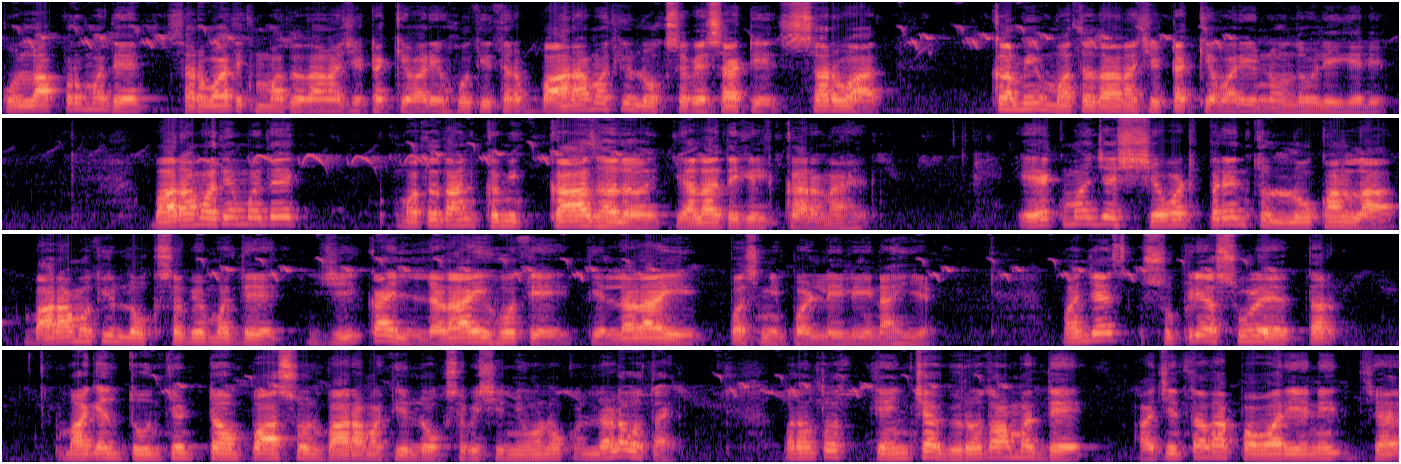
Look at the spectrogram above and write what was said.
कोल्हापूरमध्ये सर्वाधिक मतदानाची टक्केवारी होती. तर बारामती लोकसभेसाठी सर्वात कमी मतदानाची टक्केवारी नोंदवली गेली. बारामतीमध्ये मतदान कमी का झालं याला देखील कारण आहे. एक म्हणजे शेवटपर्यंत लोकांना बारामती लोकसभेमध्ये जी काही लढाई होते ती लढाई पसनी पडलेली नाही आहे म्हणजेच सुप्रिया सुळे तर मागील दोन तीन टर्मपासून बारामती लोकसभेची निवडणूक लढवत आहे परंतु त्यांच्या विरोधामध्ये अजितदादा पवार यांनी ज्या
